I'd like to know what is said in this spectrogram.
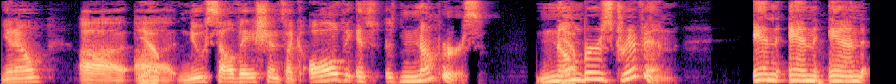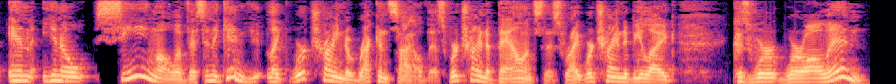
you know, uh, yep. uh, new salvations, like all the it's, it's numbers, numbers yep. driven and and and and you know seeing all of this and again you, like we're trying to reconcile this we're trying to balance this right we're trying to be like because we're we're all in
